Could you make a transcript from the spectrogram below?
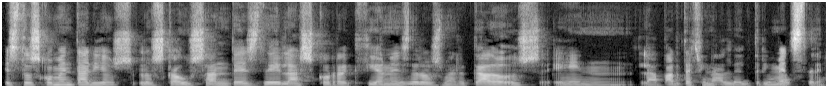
estos comentarios los causantes de las correcciones de los mercados en la parte final del trimestre.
